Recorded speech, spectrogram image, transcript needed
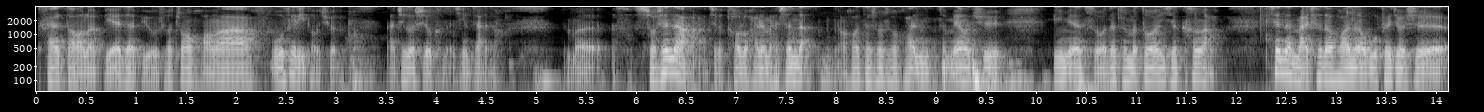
开到了别的，比如说装潢啊、服务费里头去了，那这个是有可能性在的。那么首先呢，这个套路还是蛮深的。然后再说说话，你怎么样去避免所谓的这么多一些坑啊？现在买车的话呢，无非就是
